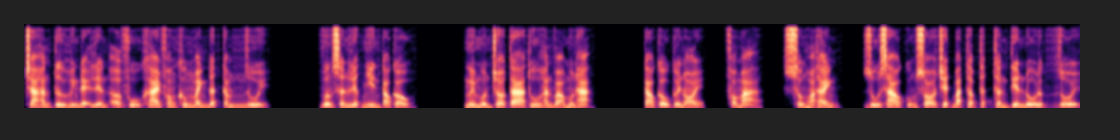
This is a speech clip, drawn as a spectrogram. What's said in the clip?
cha hắn tử huynh đệ liền ở phủ khai phong không mảnh đất cắm rủi. Vương sân liếc nhìn cao cầu. Ngươi muốn cho ta thu hắn vào muôn hạ? Cao cầu cười nói, phò mã, sống hòa thánh, dù sao cũng so chết bắt thập thất thần tiên đồ được rồi.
